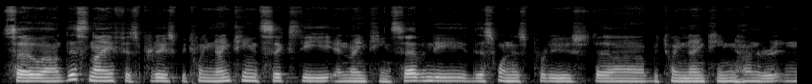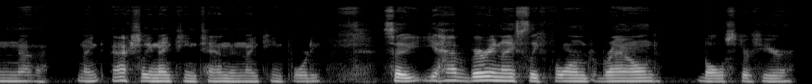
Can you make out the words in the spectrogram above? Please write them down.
So uh, this knife is produced between 1960 and 1970. This one is produced uh, between 1900 and uh, actually 1910 and 1940. So you have a very nicely formed round bolster here.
